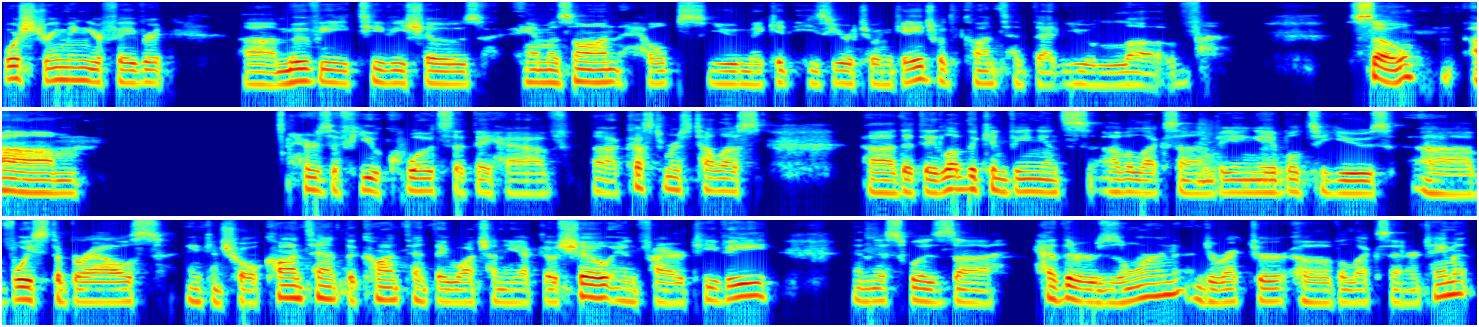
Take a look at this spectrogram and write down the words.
or streaming your favorite uh, movie, TV shows, Amazon helps you make it easier to engage with the content that you love. So, um, here's a few quotes that they have. Uh, customers tell us uh, that they love the convenience of Alexa and being able to use uh, voice to browse and control content, the content they watch on the Echo Show and Fire TV. And this was uh, Heather Zorn, director of Alexa Entertainment.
